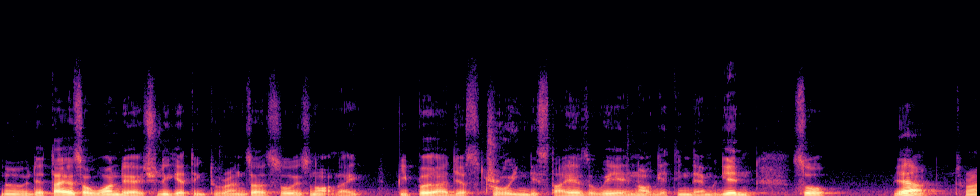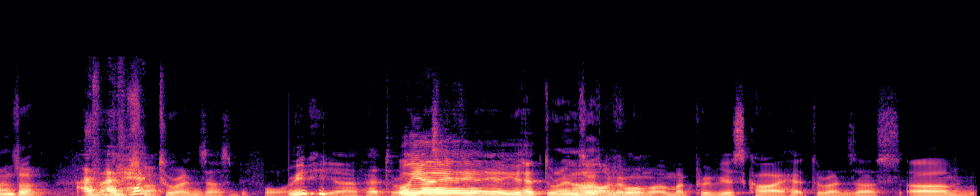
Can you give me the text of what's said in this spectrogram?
no, the tires are worn, they're actually getting Turanza. So it's not like people are just throwing these tires away and not getting them again. So, yeah, Turanza. I've, I've had stuff. Turanzas before. Really? Yeah, I've had Turanzas Oh yeah, yeah, yeah, yeah. You had Uh, Turanzas on, before. on my, on my previous car, I had Turanzas. Um,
